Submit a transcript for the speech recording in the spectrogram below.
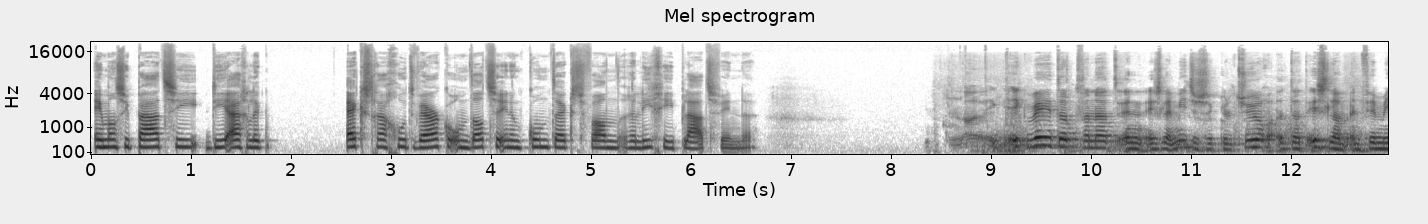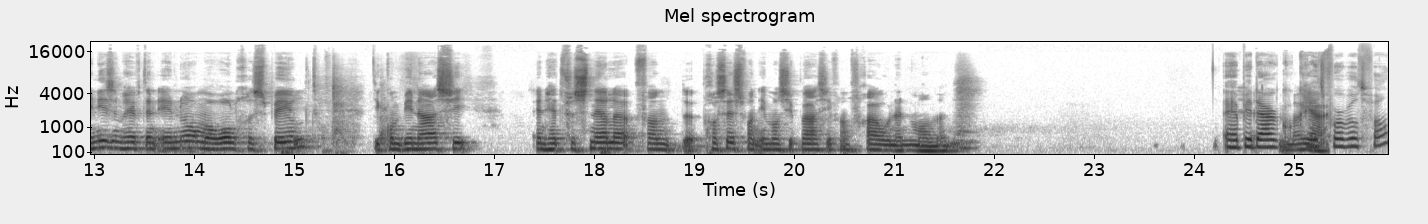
emancipatie die eigenlijk extra goed werken omdat ze in een context van religie plaatsvinden. Ik, weet dat vanuit een islamitische cultuur dat islam en feminisme heeft een enorme rol gespeeld. Die combinatie en het versnellen van het proces van emancipatie van vrouwen en mannen. Heb je daar een concreet voorbeeld van?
